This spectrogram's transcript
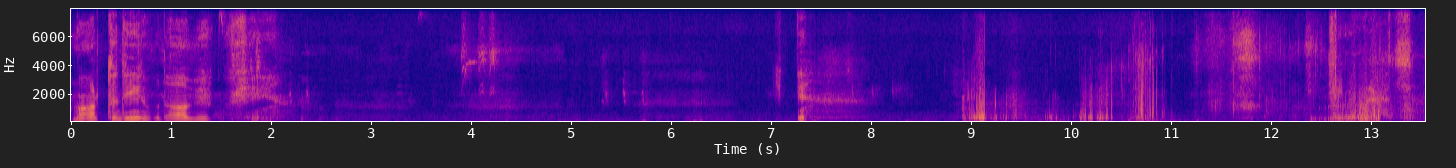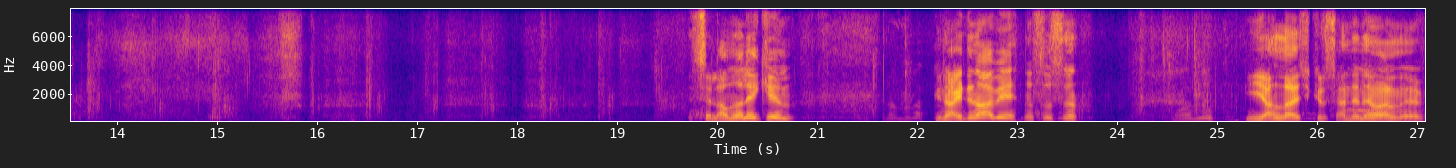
Martı değil bu daha büyük bir şey. Gitti. Evet. Selamünaleyküm. Günaydın abi. Nasılsın? İyi Allah'a şükür. Sende ne var ne yok.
